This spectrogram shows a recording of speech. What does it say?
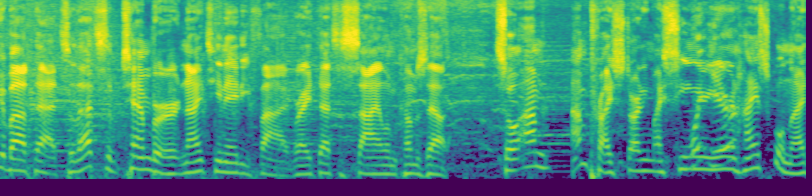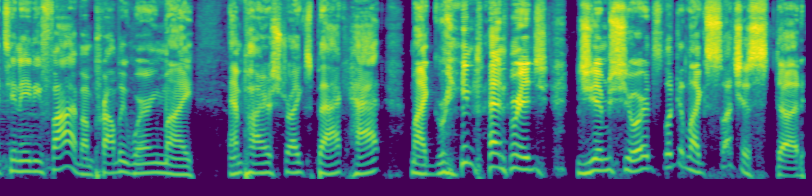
Think about that. So that's September 1985, right? That's Asylum comes out. So I'm I'm probably starting my senior year? year? in high school, 1985. I'm probably wearing my Empire Strikes Back hat, my green Pennridge gym shorts, looking like such a stud.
